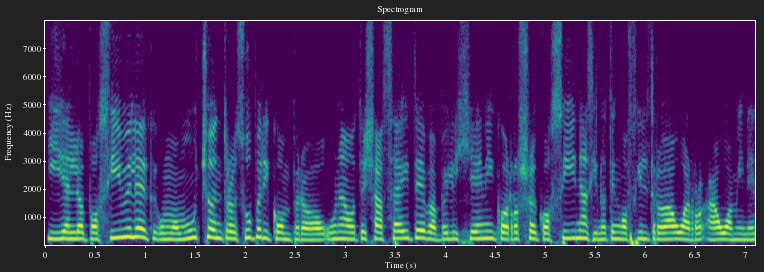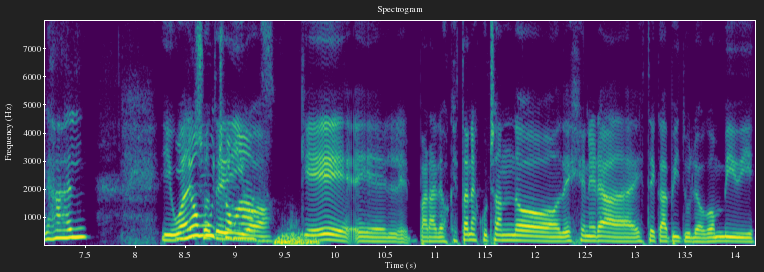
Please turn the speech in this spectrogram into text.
Y en lo posible, que como mucho entro al súper y compro una botella de aceite, papel higiénico, rollo de cocina, si no tengo filtro de agua, agua mineral. Igual no yo te digo más. que eh, para los que están escuchando Degenerada este capítulo con Vivi,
